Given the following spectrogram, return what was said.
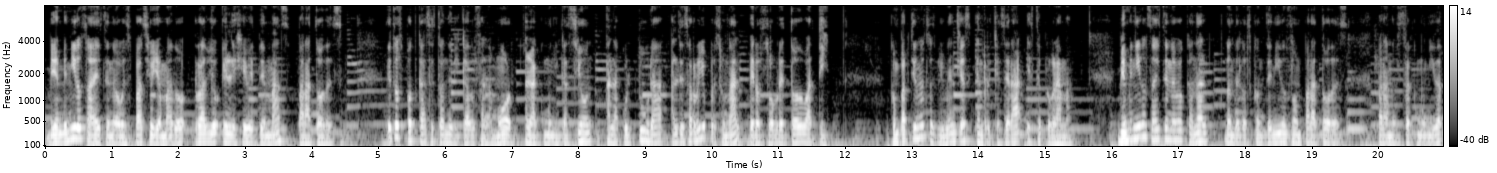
bienvenidos a este nuevo espacio llamado Radio LGBT Más para Todos. Estos podcasts están dedicados al amor, a la comunicación, a la cultura, al desarrollo personal, pero sobre todo a ti. Compartir nuestras vivencias enriquecerá este programa. Bienvenidos a este nuevo canal donde los contenidos son para todos, para nuestra comunidad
